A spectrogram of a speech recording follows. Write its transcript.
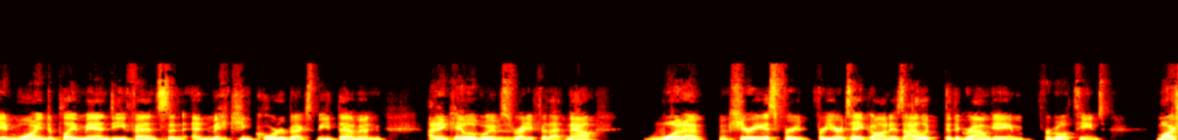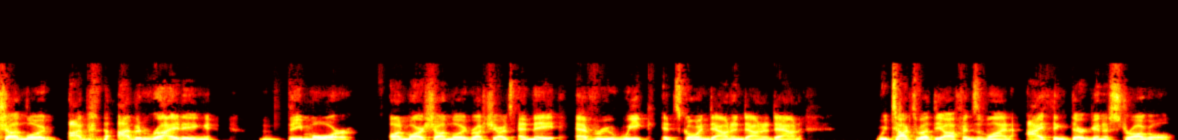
in wanting to play man defense and and making quarterbacks beat them. And I think Caleb Williams is ready for that. Now, what I'm curious for for your take on is I looked at the ground game for both teams. Marshawn Lloyd, I've I've been riding the more on Marshawn Lloyd rush yards, and they every week it's going down and down and down. We talked about the offensive line. I think they're going to struggle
